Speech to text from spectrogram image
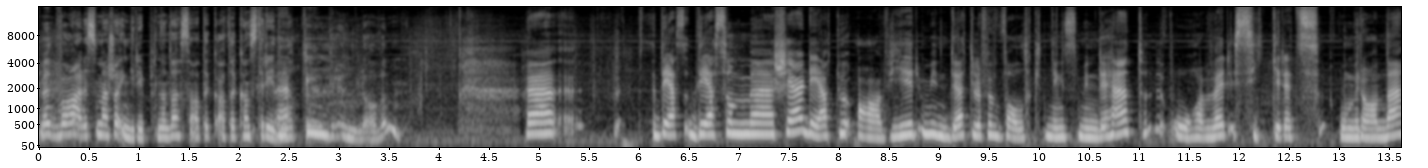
Men hva er det som er så inngripende, da, at det, at det kan stride mot Grunnloven? Eh, det, det, som eh, skjer, det er at du avgir myndighet, eller forvaltningsmyndighet over sikkerhetsområdet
